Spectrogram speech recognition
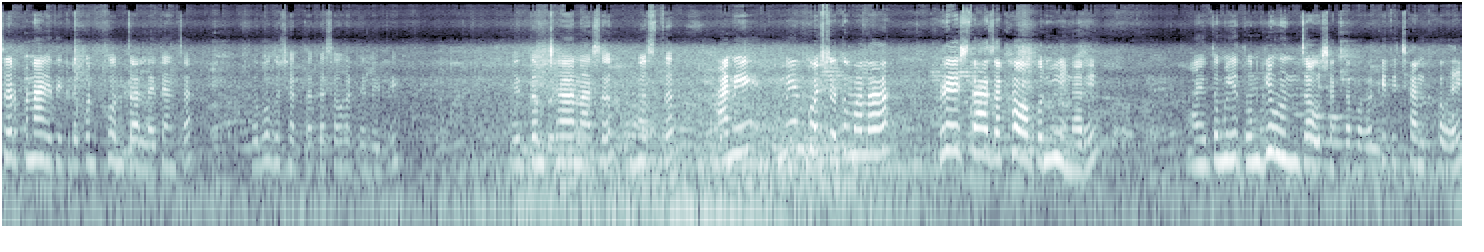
सर पण आहे तिकडे पण फोन चाललाय त्यांचा. तर बघू शकता कसं हॉटेल आहे ते. एकदम छान असं मस्त. आणि मेन गोष्ट तुम्हाला फ्रेश ताजा खावा पण मिळणार आहे. आणि तुम्ही इथून घेऊन जाऊ शकता बघा किती छान खावा आहे.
